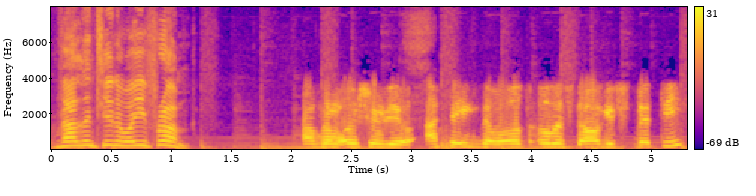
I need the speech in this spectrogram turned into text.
Valentino, where are you from? I'm from Ocean View. I think the world's oldest dog is 30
